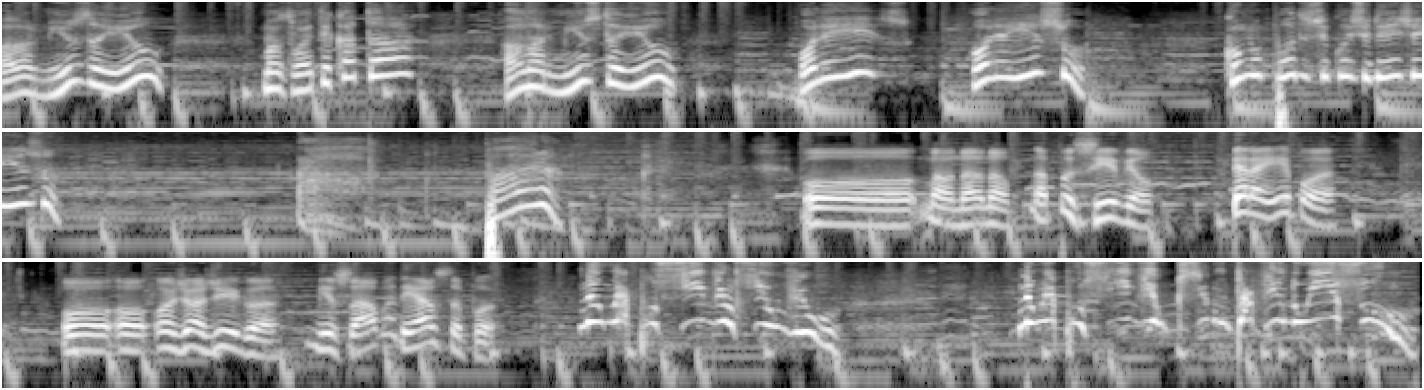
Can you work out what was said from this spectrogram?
Alarmista eu? Mas vai ter catar. Alarmista eu? Olha isso, olha isso. Como pode ser coincidência isso? Ah, para. Ô, oh, não, não, não, não é possível. Peraí, pô. Ô, ô, ô, Jorginho, me salva dessa, pô. Não é possível, Silvio! Não é possível que você não tá vendo isso!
